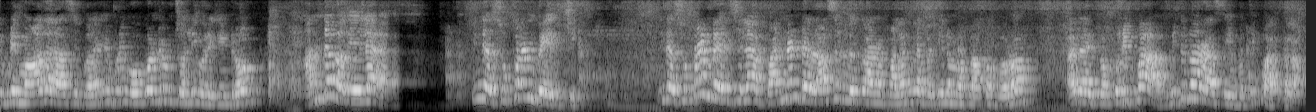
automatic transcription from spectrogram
இப்படி மாத ராசி பலன் இப்படி ஒவ்வொன்றும் சொல்லி வருகின்றோம். அந்த வகையில இந்த சுக்கரன் பயிற்சி. இந்த சுக்கரன் பயிற்சியில பன்னெண்டு ராசிகளுக்கான பலன்களை பத்தி நம்ம பார்க்க போறோம். அதை இப்ப குறிப்பா மிதுன ராசியை பத்தி பார்க்கலாம்.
